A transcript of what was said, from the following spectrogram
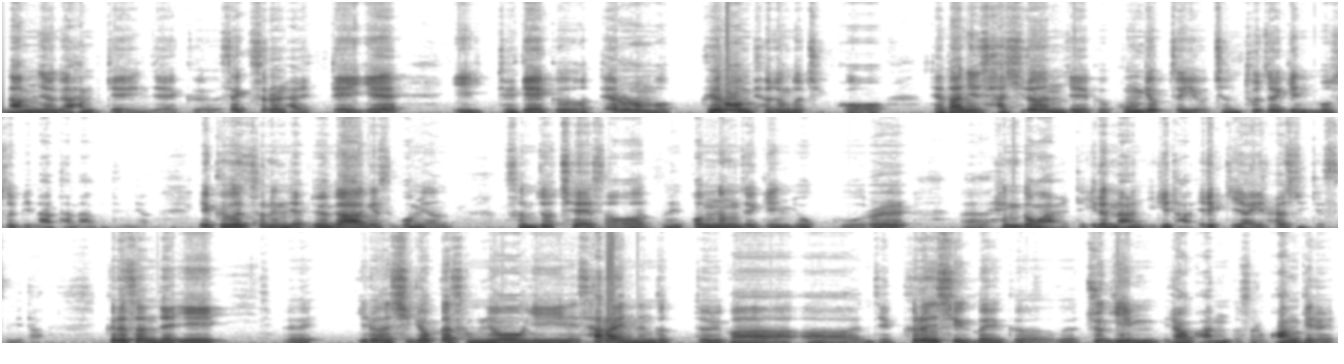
남녀가 함께 이제 그 섹스를 할 때에 이 되게 그 때로는 뭐 괴로운 표정도 짓고 대단히 사실은 이제 그 공격적이고 전투적인 모습이 나타나거든요. 그것은 이제 뇌과학에서 보면 선조체에서 본능적인 욕구를 어, 행동할 때 일어나는 일이다. 이렇게 이야기를 할 수 있겠습니다. 그래서 이제 이 어, 이런 식욕과 성욕이 살아있는 것들과 어, 이제 그런 식의 그, 그 죽임이라고 하는 것으로 관계를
